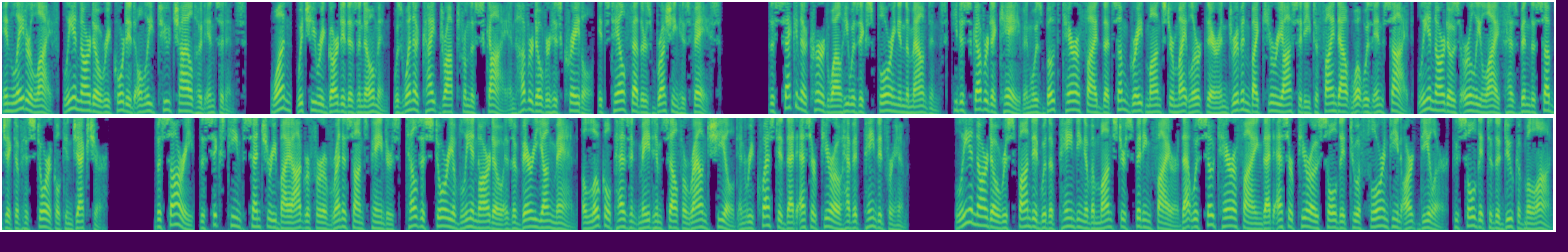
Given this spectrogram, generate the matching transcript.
In later life, Leonardo recorded only two childhood incidents. One, which he regarded as an omen, was when a kite dropped from the sky and hovered over his cradle, its tail feathers brushing his face. The second occurred while he was exploring in the mountains. He discovered a cave and was both terrified that some great monster might lurk there and driven by curiosity to find out what was inside. Leonardo's early life has been the subject of historical conjecture. Vasari, the 16th-century biographer of Renaissance painters, tells a story of Leonardo as a very young man. A local peasant made himself a round shield and requested that Esser Piero have it painted for him. Leonardo responded with a painting of a monster spitting fire that was so terrifying that Esser Piero sold it to a Florentine art dealer, who sold it to the Duke of Milan.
